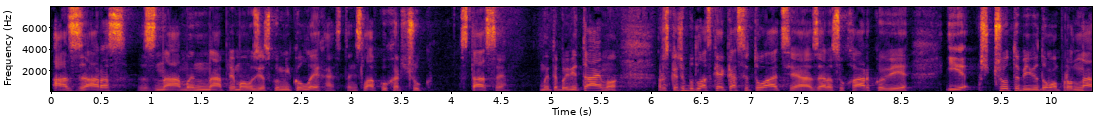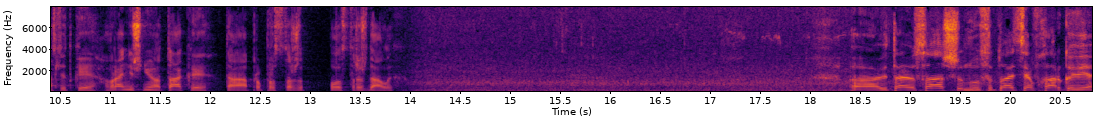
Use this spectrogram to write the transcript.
А зараз з нами на прямому зв'язку мій колега Станіслав Кухарчук. Стасе, ми тебе вітаємо. Розкажи, будь ласка, яка ситуація зараз у Харкові, і що тобі відомо про наслідки вранішньої атаки та про постраждалих? Вітаю, Саш. Ну, ситуація в Харкові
